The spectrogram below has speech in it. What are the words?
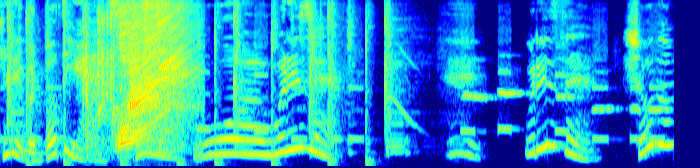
Get it with both of your hands. Whoa, what is that? What is that? Show them.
